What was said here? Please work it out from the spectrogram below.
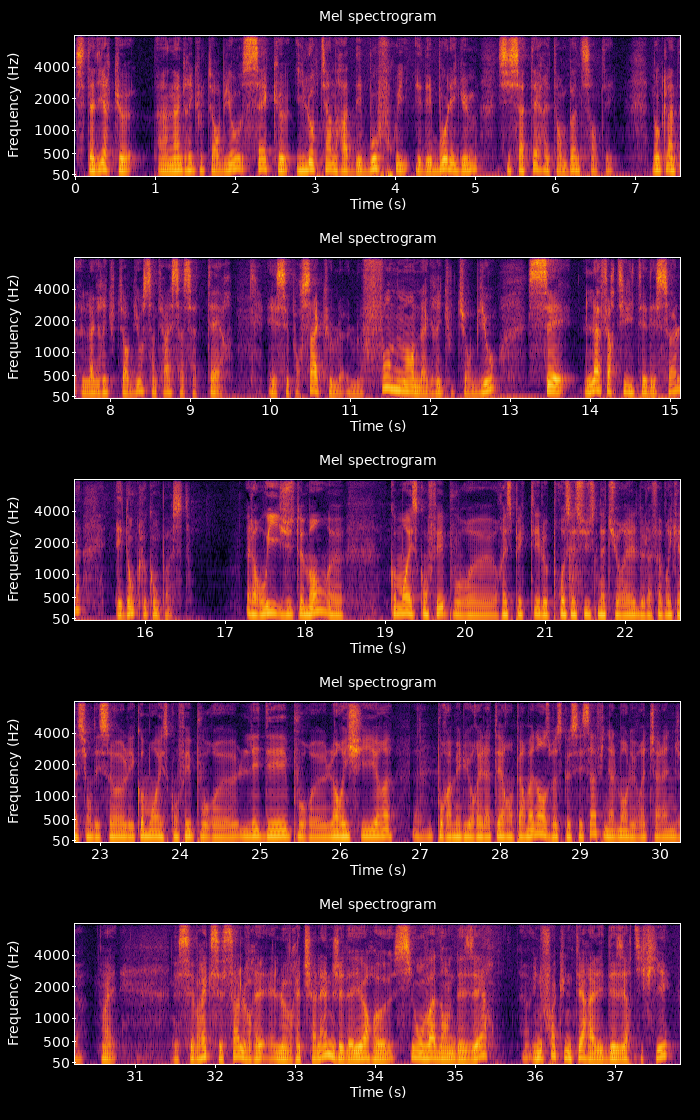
C'est-à-dire que un agriculteur bio sait qu'il obtiendra des beaux fruits et des beaux légumes si sa terre est en bonne santé. Donc l'agriculteur bio s'intéresse à sa terre. Et c'est pour ça que le, fondement de l'agriculture bio, c'est la fertilité des sols et donc le compost. Alors oui, justement, euh, comment est-ce qu'on fait pour euh, respecter le processus naturel de la fabrication des sols et comment est-ce qu'on fait pour euh, l'aider, pour euh, l'enrichir, pour améliorer la terre en permanence? Parce que c'est ça finalement le vrai challenge. Ouais. C'est vrai que c'est ça le vrai, le vrai challenge. Et d'ailleurs, si on va dans le désert, une fois qu'une terre elle est désertifiée,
